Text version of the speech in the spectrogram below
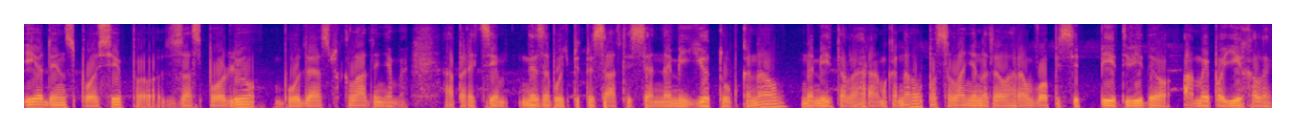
І один спосіб за сполю буде з вкладеннями. А перед цим не забудь підписатися на мій YouTube канал, на мій телеграм канал. Посилання на телеграм в описі під відео. А ми поїхали.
